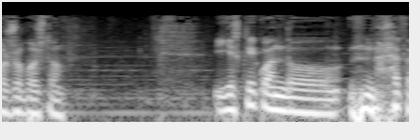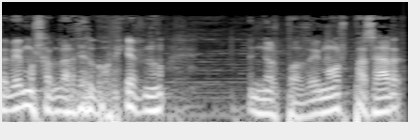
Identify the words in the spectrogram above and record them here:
Por supuesto. Y es que cuando nos atrevemos a hablar del gobierno, nos podemos pasar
